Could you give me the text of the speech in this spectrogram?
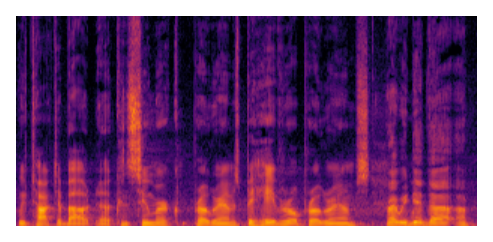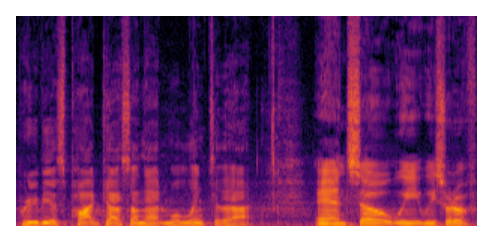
we've talked about uh, consumer programs, behavioral programs. Right, we did the, a previous podcast on that, and we'll link to that. And so we, we sort of,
